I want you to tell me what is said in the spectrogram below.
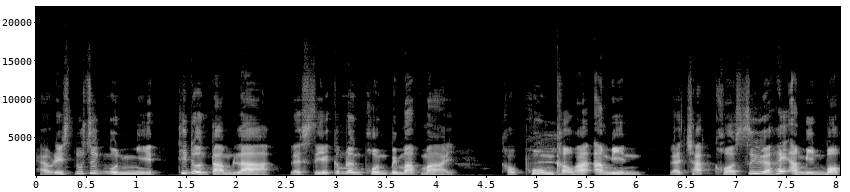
แฮร์ริสรู้สึกงุนหงิดที่โดนตามล่าและเสียกำลังพลไปมากมาย เขาพุ่งเข้าหาอามิน และชักคอเสื้อให้อามินบอก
